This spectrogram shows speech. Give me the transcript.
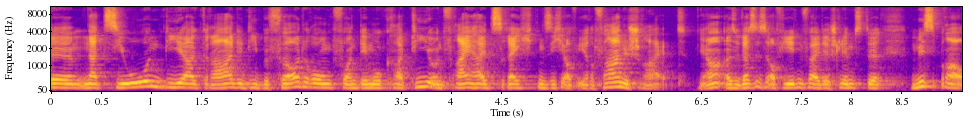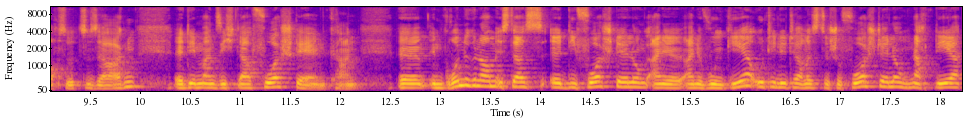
äh, Nation, die ja gerade die Beförderung von Demokratie und Freiheitsrechten sich auf ihre Fahne schreibt. Ja, also das ist auf jeden Fall der schlimmste Missbrauch sozusagen, äh, den man sich da vorstellen kann. Äh, Im Grunde genommen ist das äh, die Vorstellung, eine, eine vulgär utilitaristische Vorstellung, nach der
